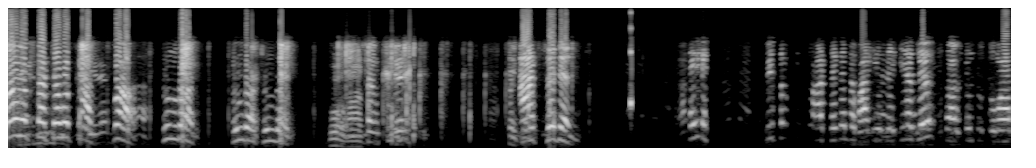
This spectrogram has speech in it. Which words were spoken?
চমৎকার চমৎকার। বাহ সুন্দর সুন্দর সুন্দর। আট সেকেন্ড বিপ্লব কিন্তু আট সেকেন্ডে ভাগিয়ে দেখিয়েছে তার কিন্তু তোমার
